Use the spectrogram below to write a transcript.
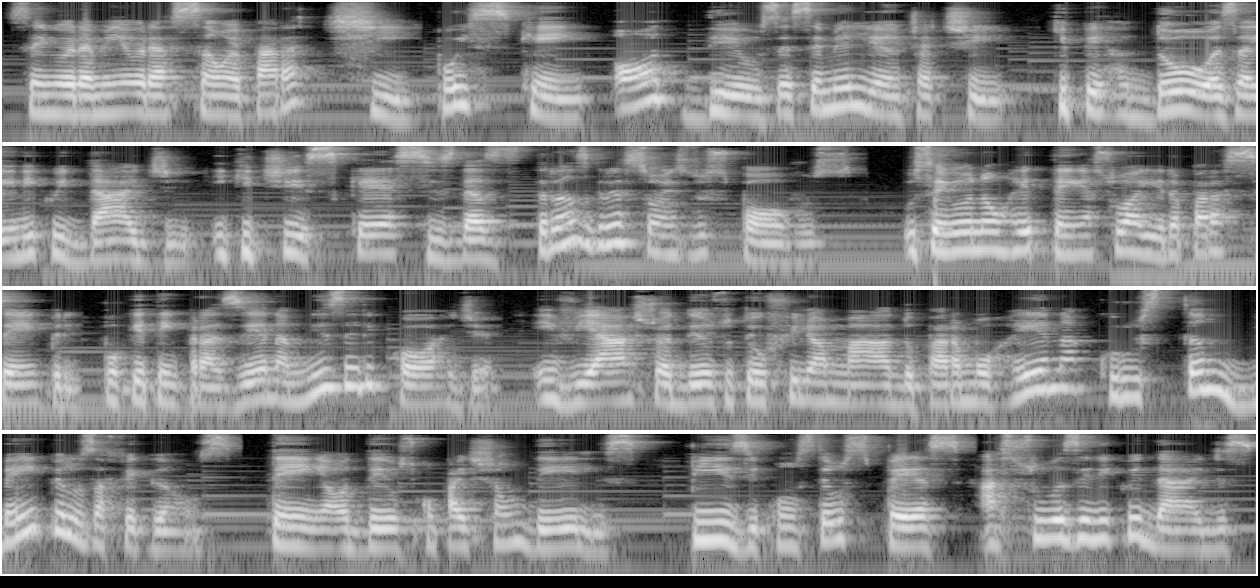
Senhor, a minha oração é para ti, pois quem, ó Deus, é semelhante a ti? Que perdoas a iniquidade e que te esqueces das transgressões dos povos. O Senhor não retém a sua ira para sempre, porque tem prazer na misericórdia. Enviaste, a Deus, o teu filho amado para morrer na cruz também pelos afegãos. Tenha, ó Deus, compaixão deles. Pise com os teus pés as suas iniquidades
